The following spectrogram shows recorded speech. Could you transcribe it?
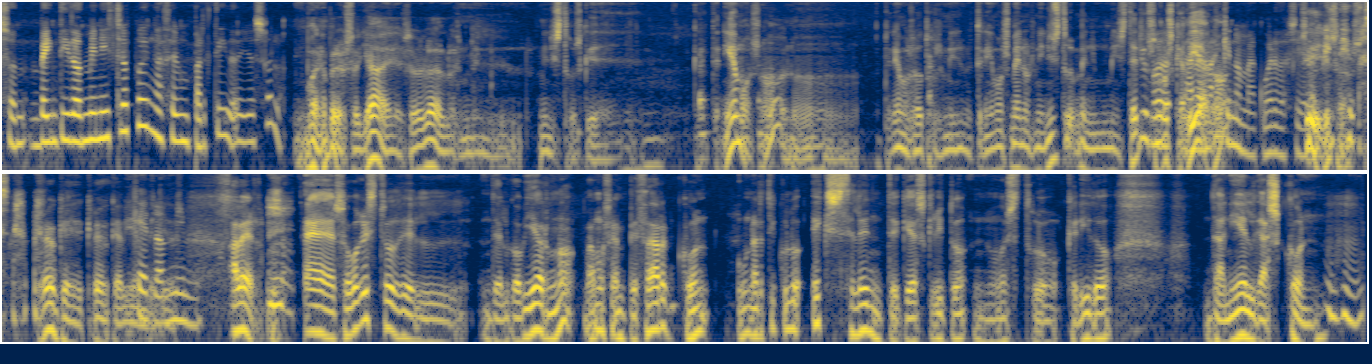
son 22 ministros, pueden hacer un partido ellos solos. Bueno, pero eso ya, eso los ministros que, que teníamos, ¿no? no teníamos otros teníamos menos ministros ministerios son los que había no que no me acuerdo si sí creo que creo que había a ver eh, sobre esto del, del gobierno vamos a empezar con un artículo excelente que ha escrito nuestro querido Daniel Gascón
